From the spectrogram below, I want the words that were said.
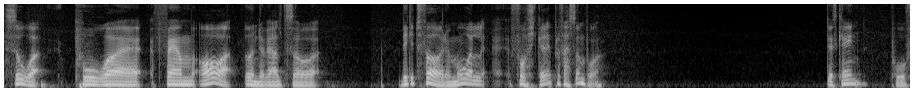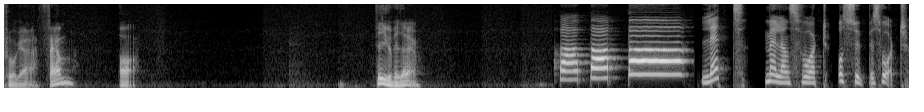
Så på eh, 5A undrar vi alltså vilket föremål forskade professorn på? Det ska in på fråga 5A. Vi går vidare. Lätt, mellansvårt och supersvårt.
